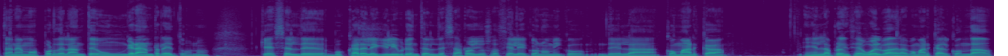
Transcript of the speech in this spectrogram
tenemos por delante un gran reto, ¿no? que es el de buscar el equilibrio entre el desarrollo social y económico de la comarca en la provincia de Huelva, de la comarca del Condado,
